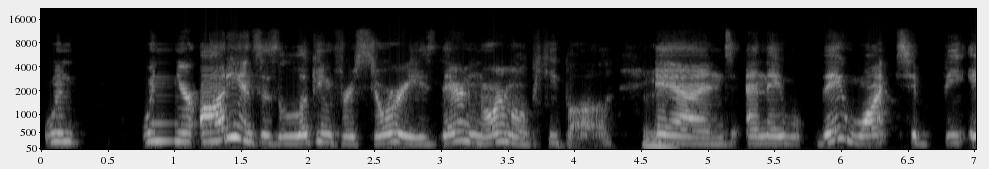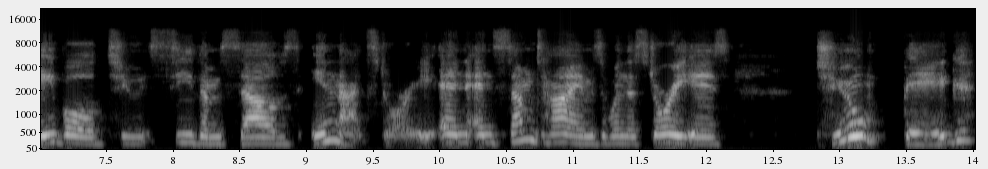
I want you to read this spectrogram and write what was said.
when when your audience is looking for stories they're normal people. Yeah. and and they they want to be able to see themselves in that story. And and sometimes when the story is too big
